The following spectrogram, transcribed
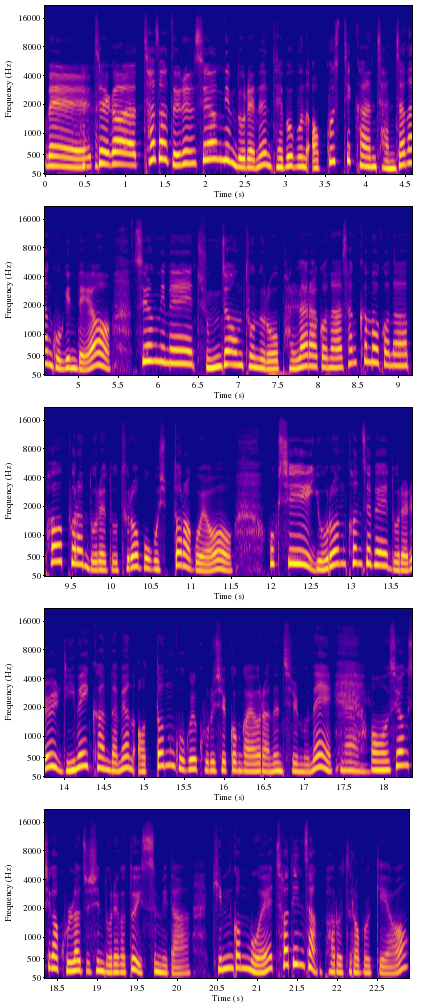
네. 제가 찾아 들은 수영님 노래는 대부분 어쿠스틱한 잔잔한 곡인데요. 수영님의 중저음 톤으로 발랄하거나 상큼하거나 파워풀한 노래도 들어보고 싶더라고요. 혹시 요런 컨셉의 노래를 리메이크 한다면 어떤 곡을 고르실 건가요? 라는 질문에 네. 어, 수영 씨가 골라주신 노래가 또 있습니다. 김건모의 첫인상 바로 들어볼게요.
